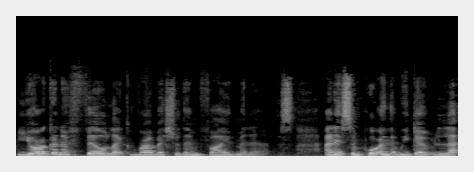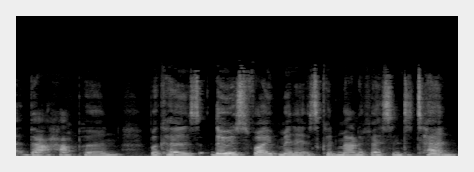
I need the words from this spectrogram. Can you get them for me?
you're going to feel like rubbish within five minutes. And it's important that we don't let that happen because those five minutes could manifest into 10,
